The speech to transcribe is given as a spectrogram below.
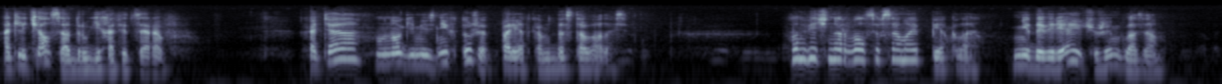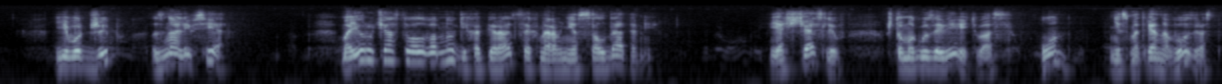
отличался от других офицеров. Хотя многим из них тоже порядком доставалось. Он вечно рвался в самое пекло не доверяю чужим глазам. Его джип знали все. Майор участвовал во многих операциях наравне с солдатами. Я счастлив, что могу заверить вас, он, несмотря на возраст,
